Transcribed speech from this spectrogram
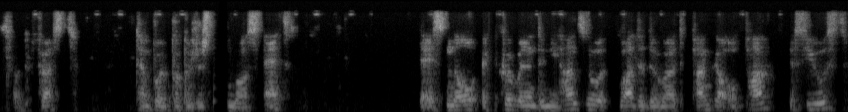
So the first temporal proposition was at. There is no equivalent in Nihanzu, rather the word panga or pa is used.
